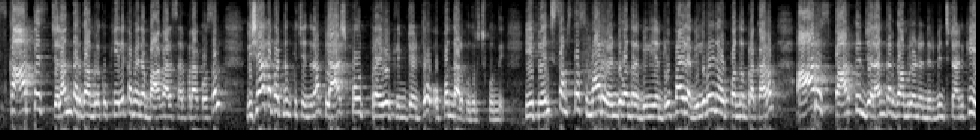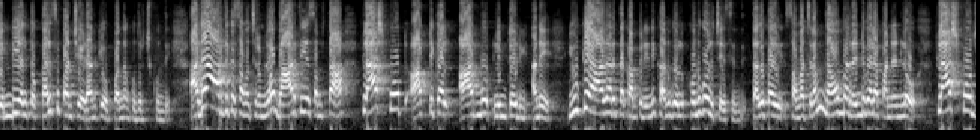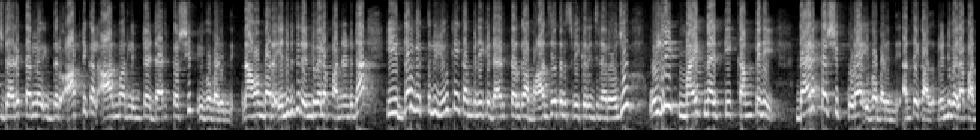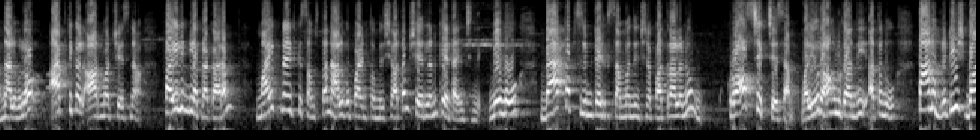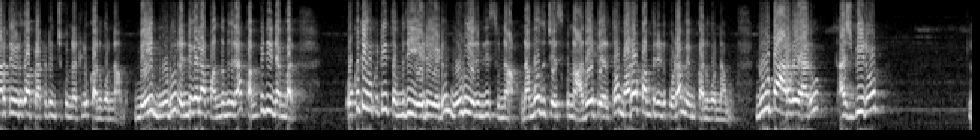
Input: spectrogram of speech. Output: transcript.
స్కార్పెస్ జలాంతర్గాములకు కీలకమైన భాగాల సరఫరా కోసం విశాఖపట్నంకు చెందిన ఫ్లాష్ పోర్ట్ ప్రైవేట్ లిమిటెడ్తో ఒప్పందాలు కుదుర్చుకుంది. ఈ ఫ్రెంచ్ సంస్థ సుమారు రెండు వందల బిలియన్ రూపాయల విలువైన ఒప్పందం ప్రకారం ఆరు స్పార్కెన్ జలాంతర్గాములను నిర్మించడానికి ఎండిఎల్తో కలిసి పనిచేయడానికి ఒప్పందం కుదుర్చుకుంది. అదే ఆర్థిక సంవత్సరంలో భారతీయ సంస్థ flash port optical armour limited అనే యూకే ఆధారిత కంపెనీని కొనుగోలు కొనుగోలు చేసింది. తదుపరి సంవత్సరం నవంబర్ రెండు వేల పన్నెండులో ఫ్లాష్ ఫోర్జ్ డైరెక్టర్లో ఇద్దరు ఆప్టికల్ ఆర్మర్ లిమిటెడ్ డైరెక్టర్షిప్ ఇవ్వబడింది. నవంబర్ ఎనిమిది రెండు వేల పన్నెండున ఈ ఇద్దరు వ్యక్తులు యూకే కంపెనీకి డైరెక్టర్గా బాధ్యతలు స్వీకరించిన రోజు ఉల్రిక్ మైక్ నైట్కి కంపెనీ డైరెక్టర్షిప్ కూడా ఇవ్వబడింది. అంతేకాదు రెండు వేల పద్నాలుగులో ఆప్టికల్ ఆర్మర్ చేసిన ఫైలింగ్ల ప్రకారం మైక్ నైట్కి సంస్థ నాలుగు పాయింట్ తొమ్మిది శాతం షేర్లను కేటాయించింది. మేము బ్యాకప్స్ లిమిటెడ్కి సంబంధించిన పత్రాలను క్రాస్ చెక్ చేశాం. మరియు రాహుల్ గాంధీ అతను తాను బ్రిటిష్ భారతీయుడిగా ప్రకటించుకున్నట్లు కనుగొన్నాము. మే మూడు రెండు వేల పంతొమ్మిదిన కంపెనీ నెంబర్ ఒకటి ఒకటి తొమ్మిది ఏడు ఏడు మూడు ఎనిమిది సున్నా నమోదు చేసుకున్న అదే పేరుతో మరో కంపెనీని కూడా మేము కనుగొన్నాము. నూట అరవై ఆరు Ashby road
